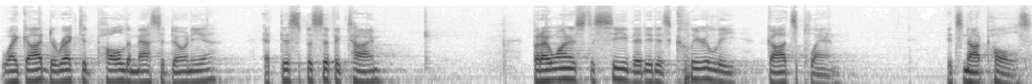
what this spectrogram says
why God directed Paul to Macedonia at this specific time, but I want us to see that it is clearly God's plan. It's not Paul's.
